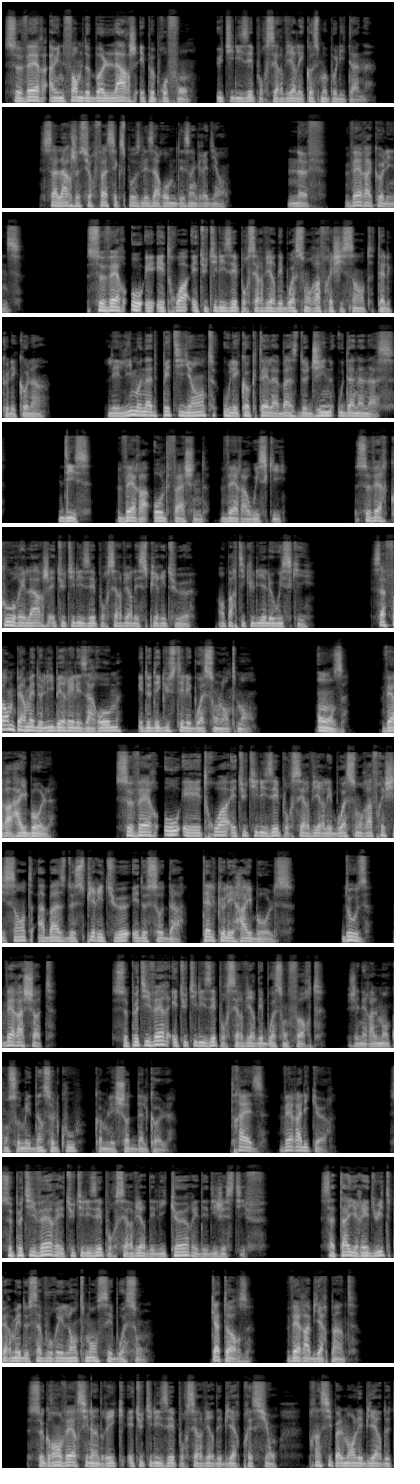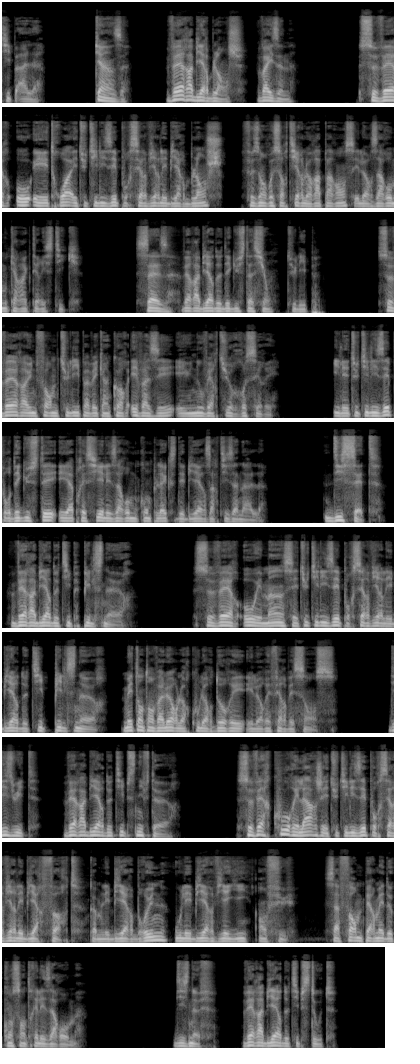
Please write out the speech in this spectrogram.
Ce verre a une forme de bol large et peu profond, utilisé pour servir les cosmopolitanes. Sa large surface expose les arômes des ingrédients. 9. Verre à Collins. Ce verre haut et étroit est utilisé pour servir des boissons rafraîchissantes telles que les collins, les limonades pétillantes ou les cocktails à base de gin ou d'ananas. 10 verre à old fashioned, verre à whisky. Ce verre court et large est utilisé pour servir les spiritueux, en particulier le whisky. Sa forme permet de libérer les arômes et de déguster les boissons lentement. 11. Verre à highball. Ce verre haut et étroit est utilisé pour servir les boissons rafraîchissantes à base de spiritueux et de soda, tels que les highballs. 12. Verre à shot. Ce petit verre est utilisé pour servir des boissons fortes, généralement consommés d'un seul coup, comme les shots d'alcool. 13. Verre à liqueur. Ce petit verre est utilisé pour servir des liqueurs et des digestifs. Sa taille réduite permet de savourer lentement ces boissons. 14. Verre à bière peinte. Ce grand verre cylindrique est utilisé pour servir des bières pression, principalement les bières de type Halle. 15. Verre à bière blanche, Weizen. Ce verre haut et étroit est utilisé pour servir les bières blanches, faisant ressortir leur apparence et leurs arômes caractéristiques. 16. Verre à bière de dégustation, tulipe. Ce verre a une forme tulipe avec un corps évasé et une ouverture resserrée. Il est utilisé pour déguster et apprécier les arômes complexes des bières artisanales. 17. Verre à bière de type Pilsner. Ce verre haut et mince est utilisé pour servir les bières de type Pilsner, mettant en valeur leur couleur dorée et leur effervescence. 18. Verre à bière de type Snifter. Ce verre court et large est utilisé pour servir les bières fortes, comme les bières brunes ou les bières vieillies en fût. Sa forme permet de concentrer les arômes. 19. Verre à bière de type stout.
